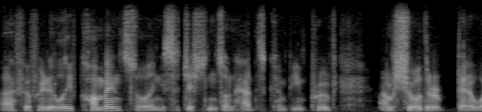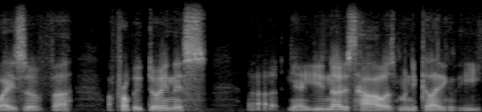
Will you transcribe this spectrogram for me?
Uh, feel free to leave comments or any suggestions on how this can be improved. I'm sure there are better ways of, uh, of probably doing this. Uh, you know, you noticed how I was manipulating the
